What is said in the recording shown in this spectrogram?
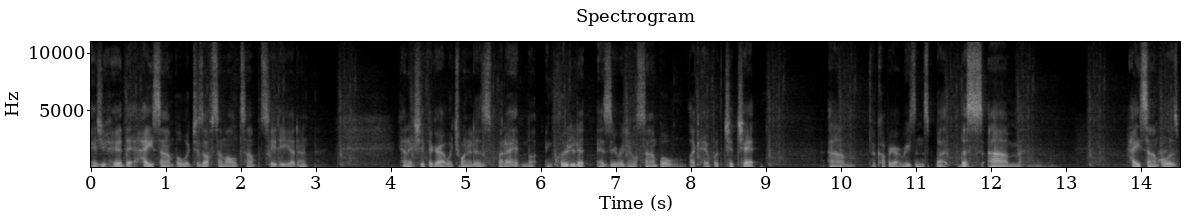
as you heard that Hey sample, which is off some old sample CD. I don't can't actually figure out which one it is, but I have not included it as the original sample like I have with Chit Chat um, for copyright reasons. But this um, Hey sample is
